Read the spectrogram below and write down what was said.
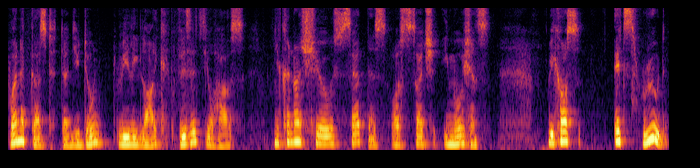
When a guest that you don't really like visits your house, you cannot show sadness or such emotions because it's rude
